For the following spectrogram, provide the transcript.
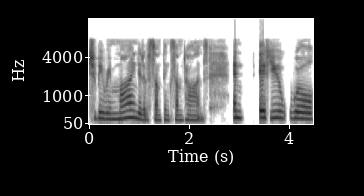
to be reminded of something sometimes. And if you will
